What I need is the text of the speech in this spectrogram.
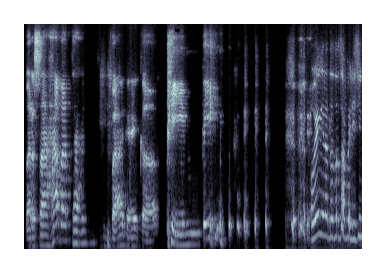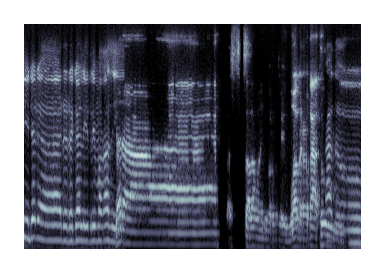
bersahabatan bagai kepimpin. oke kita tutup sampai di sini. Dadah, dadah Gali. Terima kasih. Dadah. Wassalamualaikum warahmatullahi wabarakatuh. Aduh.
